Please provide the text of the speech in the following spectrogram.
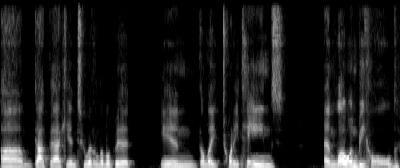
um, got back into it a little bit in the late 20 teens, and lo and behold,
